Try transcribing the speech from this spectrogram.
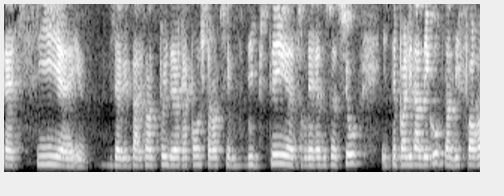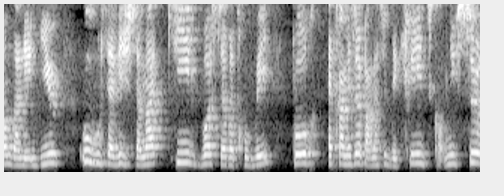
Euh, si euh, vous avez par exemple peu de réponses justement parce que vous débutez euh, sur les réseaux sociaux, n'hésitez pas à aller dans des groupes, dans des forums, dans les lieux où vous savez justement qu'il va se retrouver pour être en mesure par la suite de créer du contenu sur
